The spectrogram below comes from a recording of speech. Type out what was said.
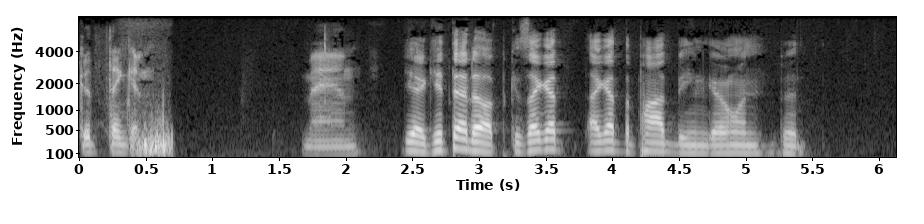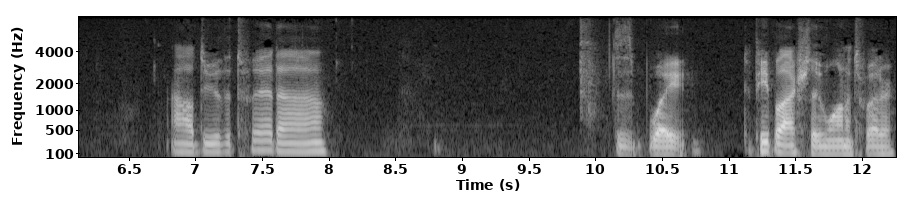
Good thinking, man. Yeah, get that up because I got I got the Podbean going, but I'll do the Twitter. Does, wait, do people actually want a Twitter?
